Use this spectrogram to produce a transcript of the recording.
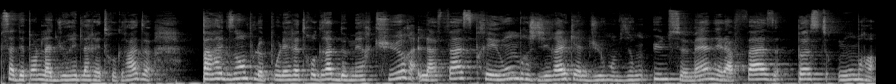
Ça dépend de la durée de la rétrograde. Par exemple, pour les rétrogrades de Mercure, la phase pré-ombre, je dirais qu'elle dure environ une semaine et la phase post-ombre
